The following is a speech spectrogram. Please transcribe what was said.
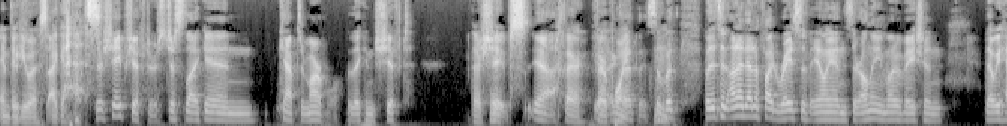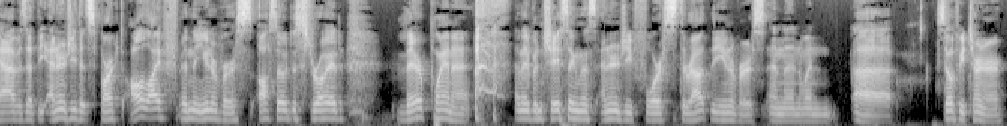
ambiguous i guess They're shapeshifters, just like in Captain Marvel. They can shift their shapes Yeah. fair fair Yeah, point Exactly. So, Mm. but but it's an unidentified race of aliens. Their only motivation that we have is that the energy that sparked all life in the universe also destroyed their planet, and they've been chasing this energy force throughout the universe. And then when uh, Sophie Turner,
